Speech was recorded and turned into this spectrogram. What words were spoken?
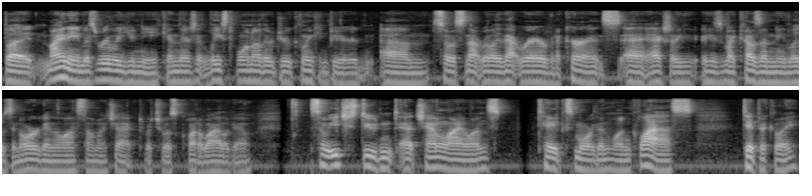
But my name is really unique, and there's at least one other Drew Klinkenbeard. Um, so it's not really that rare of an occurrence. Uh, actually, he's my cousin. he lives in Oregon the last time I checked, which was quite a while ago. So each student at Channel Islands takes more than one class, typically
